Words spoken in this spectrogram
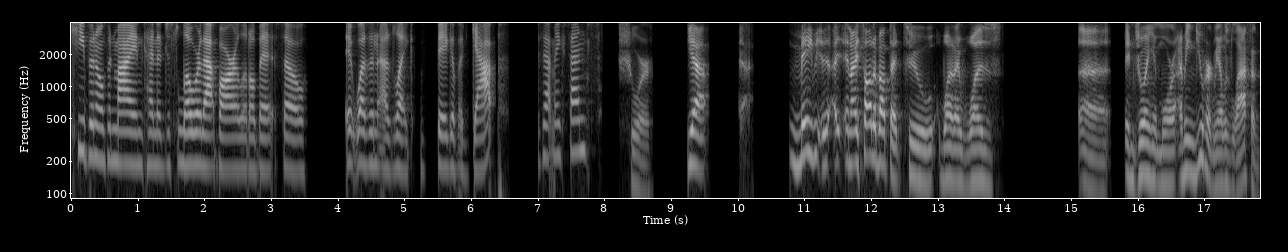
keep an open mind, kind of just lower that bar a little bit so it wasn't as like big of a gap, if that makes sense. Sure. Yeah. uh, Maybe, and I thought about that too. When I was uh enjoying it more. I mean, you heard me. I was laughing.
